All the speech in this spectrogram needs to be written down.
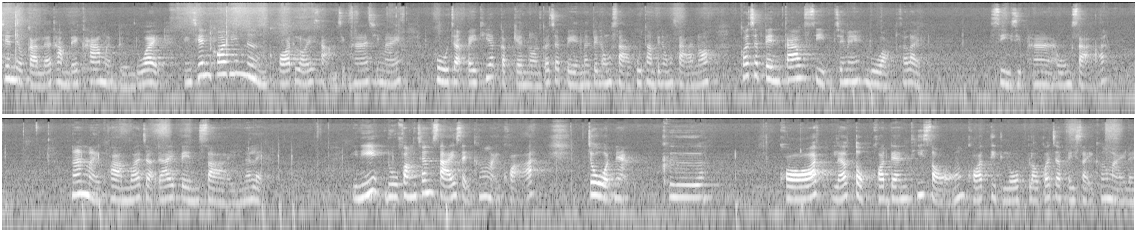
เช่นเดียวกัน และทำได้ค่าเหมือนเดิมด้วย อย่างเช่นข้อที่ 1 คอร์ส135 ใช่ไหมครูจะไปเทียบกับแกนนอนก็จะเป็นมันเป็นองศาครูทำเป็นองศาเนาะก็จะเป็น 90 ใช่ไหมบวกเท่าไหร่ 45 องศา นั่นหมายความว่าจะได้เป็นไซน์นั่นแหละ ทีนี้ดูฟังก์ชันซ้ายใส่เครื่องหมายขวา โจทย์เนี่ยคือคอร์สแล้วตกคอร์ดแดนที่ 2 คอร์สติดลบ เราก็จะไปใส่เครื่องหมายอะไร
